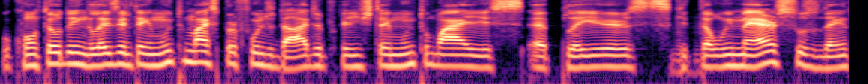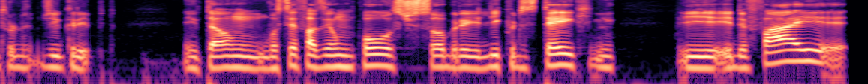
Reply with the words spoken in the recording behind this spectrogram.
o conteúdo em inglês ele tem muito mais profundidade, porque a gente tem muito mais é, players que estão uhum. imersos dentro de cripto. Então, você fazer um post sobre liquid staking e, e, DeFi,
